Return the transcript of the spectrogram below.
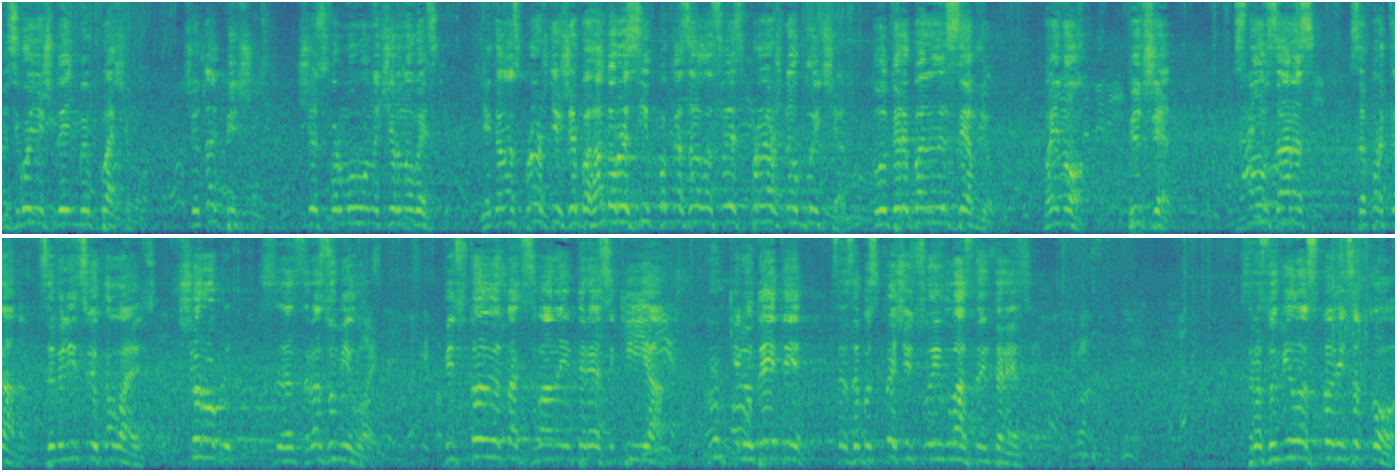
На сьогоднішній день ми бачимо, що та більшість, що сформована Черновецьким, яка насправді вже багато разів показала своє справжнє обличчя, коли деребанили землю, майно, бюджет. Знов зараз за парканом, за міліцією ховаються. Що роблять? Зрозуміло. Відстоюють так звані інтереси киян. Групки людей це забезпечують свої власні інтереси. Зрозуміло 100%.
